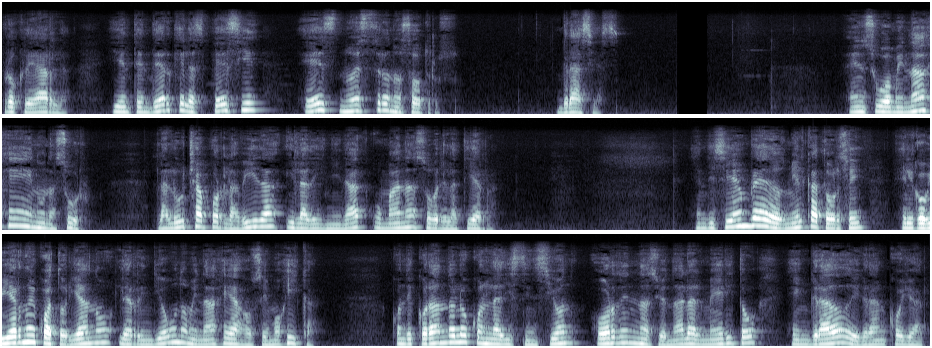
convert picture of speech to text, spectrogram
procrearla y entender que la especie es nuestro nosotros. Gracias. En su homenaje en UNASUR, la lucha por la vida y la dignidad humana sobre la tierra. En diciembre de 2014, el gobierno ecuatoriano le rindió un homenaje a José Mojica, condecorándolo con la distinción Orden Nacional al Mérito en grado de Gran Collar.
